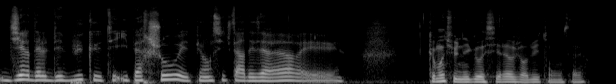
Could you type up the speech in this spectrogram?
dire dès le début que tu es hyper chaud et puis ensuite faire des erreurs et Comment tu négocierais aujourd'hui ton salaire?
